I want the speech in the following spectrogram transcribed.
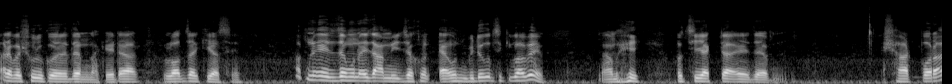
আরে ভাই শুরু করে দেন নাকি, এটা লজ্জার কি আছে? আপনি যেমন এই যে আমি যখন এখন ভিডিও করছি কীভাবে, আমি হচ্ছে একটা এই যে, শার্ট পরা,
